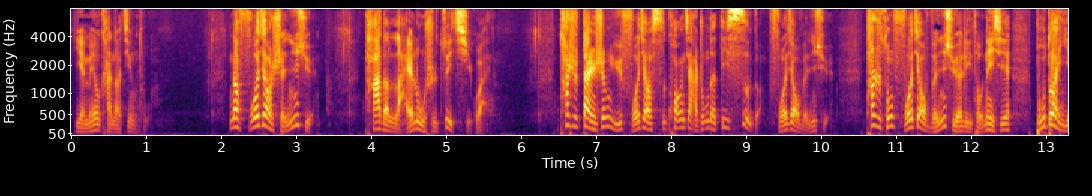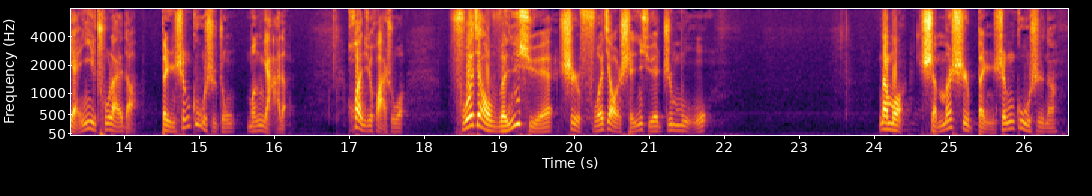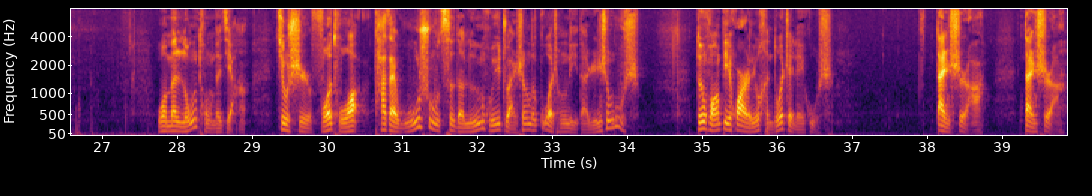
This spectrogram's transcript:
也没有看到净土。那佛教神学，它的来路是最奇怪的，它是诞生于佛教四框架中的第四个佛教文学，它是从佛教文学里头那些不断演绎出来的本身故事中萌芽的。换句话说，佛教文学是佛教神学之母。那么，什么是本身故事呢？我们笼统的讲，就是佛陀他在无数次的轮回转生的过程里的人生故事。敦煌壁画里有很多这类故事。但是啊，但是啊，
